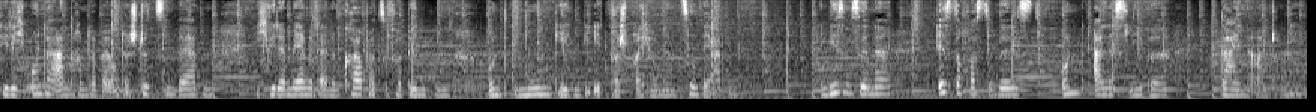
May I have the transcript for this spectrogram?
die dich unter anderem dabei unterstützen werden, dich wieder mehr mit deinem Körper zu verbinden und immun gegen Diätversprechungen zu werden. In diesem Sinne, isst doch was du willst und alles Liebe, deine Antonie.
